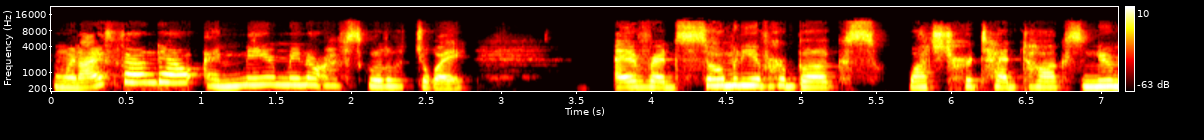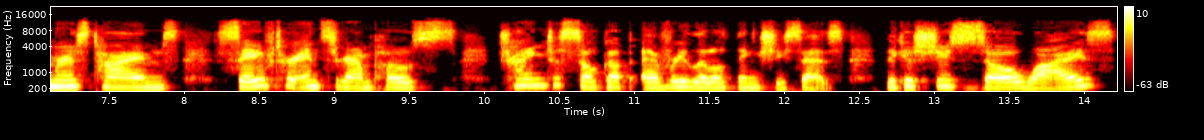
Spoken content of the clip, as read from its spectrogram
and when I found out, I may or may not have squealed with joy. I have read so many of her books, watched her TED Talks numerous times, saved her Instagram posts, trying to soak up every little thing she says because she's so wise.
